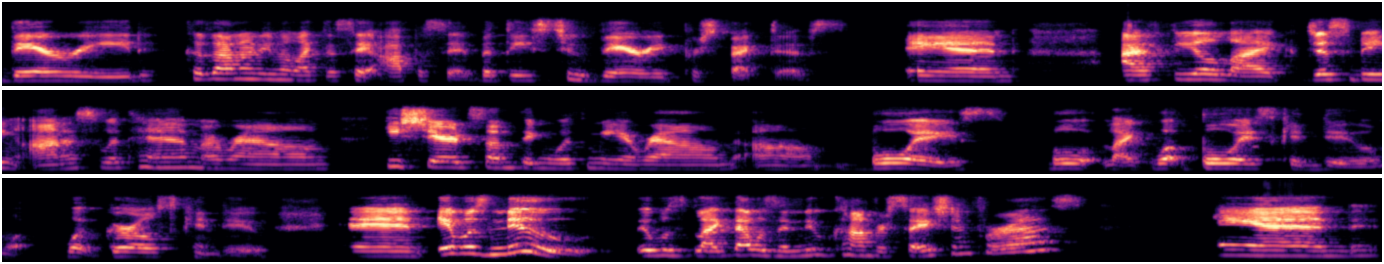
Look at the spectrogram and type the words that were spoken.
varied because i don't even like to say opposite but these two varied perspectives and i feel like just being honest with him around he shared something with me around um, boys bo- like what boys can do and what, what girls can do. And it was new. It was like that was a new conversation for us. And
